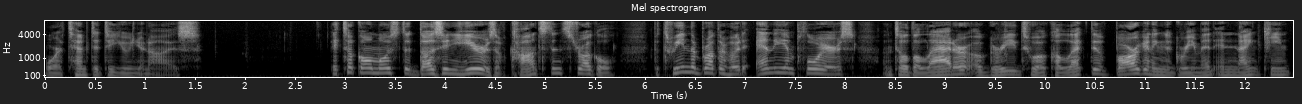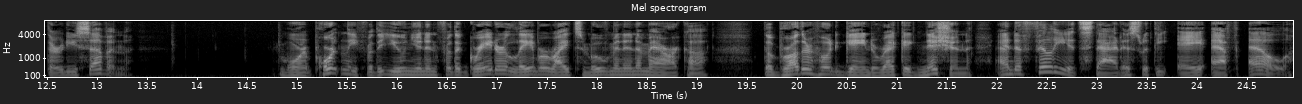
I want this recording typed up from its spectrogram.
or attempted to unionize. It took almost a dozen years of constant struggle between the Brotherhood and the employers until the latter agreed to a collective bargaining agreement in 1937. More importantly for the Union and for the greater labor rights movement in America, the Brotherhood gained recognition and affiliate status with the AFL,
